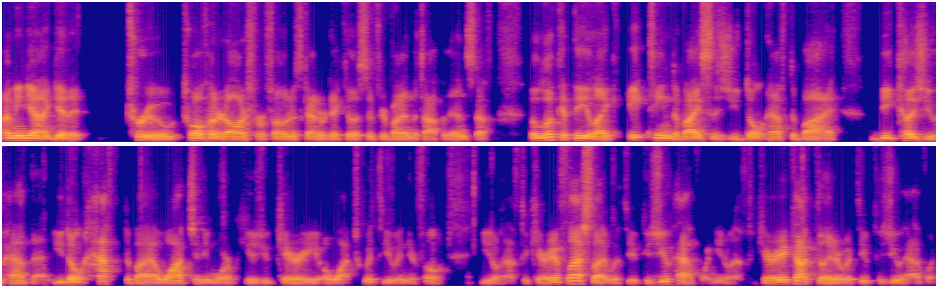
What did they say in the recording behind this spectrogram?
I mean, yeah, I get it true $1200 for a phone is kind of ridiculous if you're buying the top of the end stuff. But look at the like 18 devices you don't have to buy because you have that. You don't have to buy a watch anymore because you carry a watch with you in your phone. You don't have to carry a flashlight with you because you have one. You don't have to carry a calculator with you because you have one.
